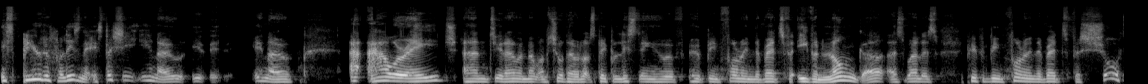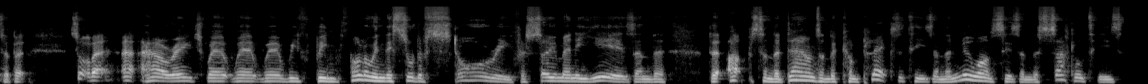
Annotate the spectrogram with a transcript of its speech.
It's beautiful, isn't it? Especially you know you know at our age, and you know, and I'm sure there are lots of people listening who have who've been following the Reds for even longer, as well as people who've been following the Reds for shorter, but sort of at, at, our age where where where we've been following this sort of story for so many years and the the ups and the downs and the complexities and the nuances and the subtleties.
